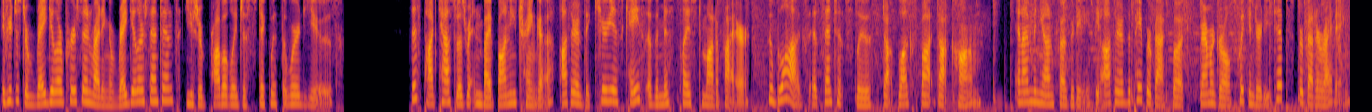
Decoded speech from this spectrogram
If you're just a regular person writing a regular sentence, you should probably just stick with the word use. This podcast was written by Bonnie Trenga, author of The Curious Case of the Misplaced Modifier, who blogs at sentencesleuth.blogspot.com. And I'm Mignon Fogarty, the author of the paperback book Grammar Girl's Quick and Dirty Tips for Better Writing.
